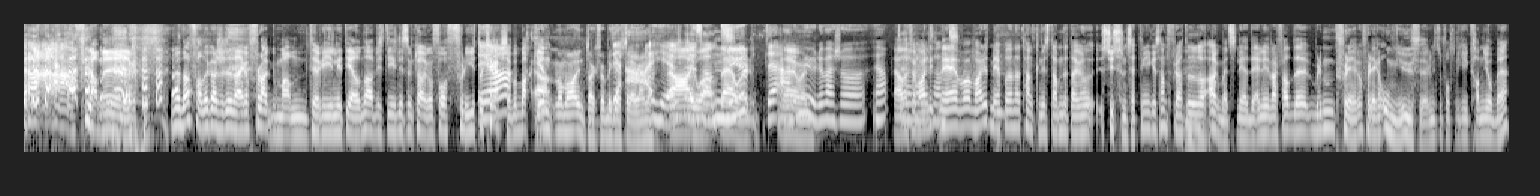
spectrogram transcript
ja, Flammer! Men da faller kanskje den der flaggmann-teorien litt gjennom, da. Hvis de liksom klarer å få flyt og Ja. krasje på Ja, bakken. man må ha unntak for å Det bekrefte er helt Ja, jo, sånn det er helt. Det Det er umulig å være så Ja. Ja, Det er derfor var, litt med, var, litt med på denne tanken i stad om dette er sysselsetting. ikke sant? For at det, arbeidsledige, eller i hvert fall det blir flere og flere unge uføre, liksom folk som ikke kan jobbe.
